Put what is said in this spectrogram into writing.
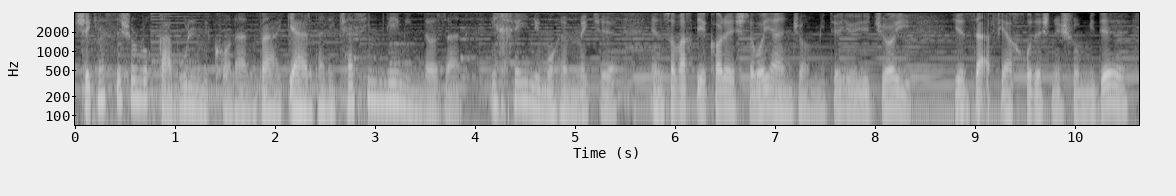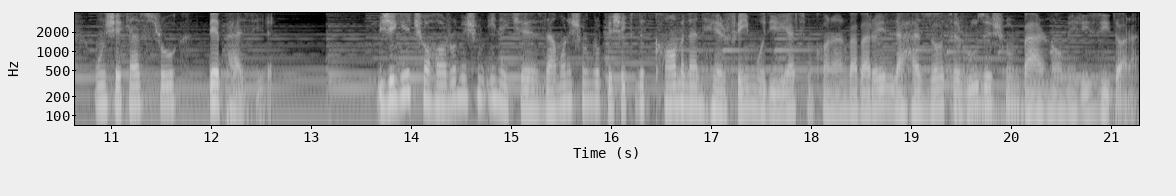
شکستشون رو قبول می‌کنن و گردن کسی نمیندازن. این خیلی مهمه که انسان وقتی یه کار اشتباهی انجام میده یا یه جایی یه ضعفی از خودش نشون میده اون شکست رو بپذیره. ویژگی چهارمشون اینه که زمانشون رو به شکل کاملا حرفه‌ای مدیریت می‌کنن و برای لحظات روزشون برنامه ریزی دارن.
